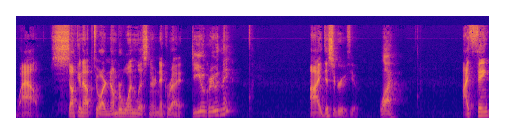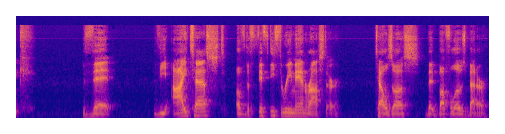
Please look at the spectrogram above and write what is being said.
Wow, sucking up to our number one listener, Nick Wright. Do you agree with me? I disagree with you. Why? I think that the eye test of the 53 man roster tells us that Buffalo's better.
